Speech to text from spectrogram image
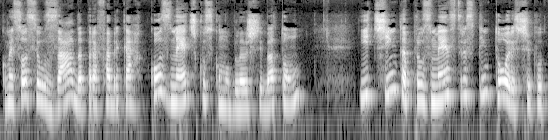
começou a ser usada para fabricar cosméticos como blush e batom e tinta para os mestres pintores, tipo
